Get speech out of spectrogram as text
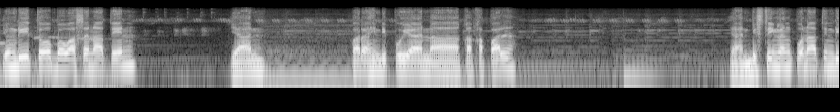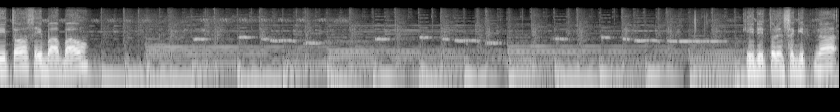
Yung dito, bawasan natin. Yan. Para hindi po yan uh, kakapal. Yan, bisting lang po natin dito sa ibabaw. Okay, dito rin sa gitna.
